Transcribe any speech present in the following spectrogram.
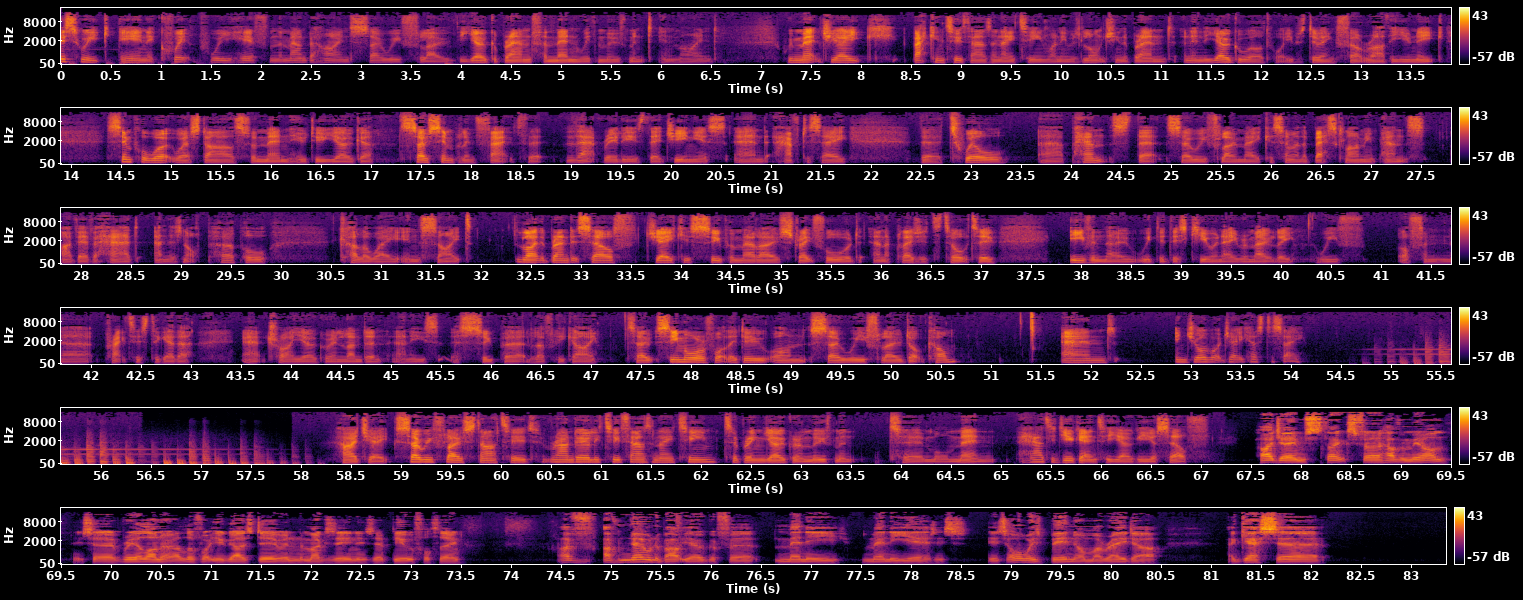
This week in Equip, we hear from the man behind So We Flow, the yoga brand for men with movement in mind. We met Jake back in 2018 when he was launching the brand, and in the yoga world, what he was doing felt rather unique. Simple workwear styles for men who do yoga. So simple, in fact, that that really is their genius. And I have to say, the twill uh, pants that So We Flow make are some of the best climbing pants I've ever had, and there's not a purple colorway in sight. Like the brand itself, Jake is super mellow, straightforward, and a pleasure to talk to. Even though we did this Q and A remotely, we've often uh, practiced together at Triyoga in London, and he's a super lovely guy. So see more of what they do on soweflow.com and enjoy what Jake has to say. Hi, Jake. So we Flow started around early 2018 to bring yoga and movement to more men. How did you get into yoga yourself? Hi, James. Thanks for having me on. It's a real honour. I love what you guys do, and the magazine is a beautiful thing. I've I've known about yoga for many many years. It's it's always been on my radar. I guess uh,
